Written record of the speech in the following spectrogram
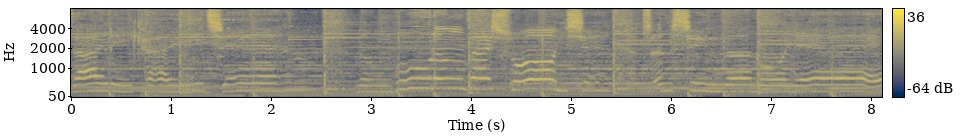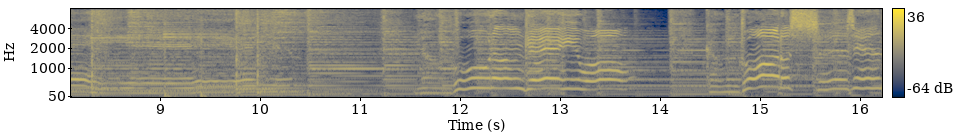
在离开以前，能不能再说一些真心的诺言？能不能给我更多的时间？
